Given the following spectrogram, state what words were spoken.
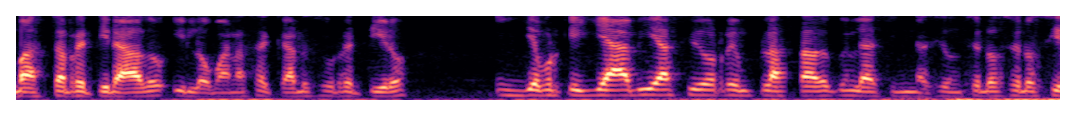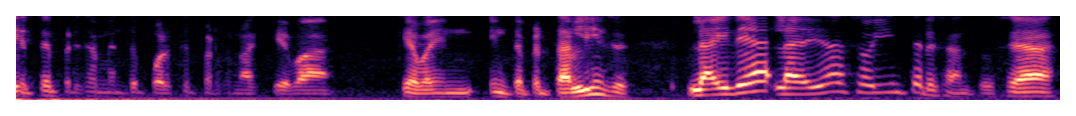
va a estar retirado y lo van a sacar de su retiro, y ya porque ya había sido reemplazado con la asignación 007 precisamente por este personaje que va, que va a interpretar Lindsay. La idea, la idea se oye interesante, o sea,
